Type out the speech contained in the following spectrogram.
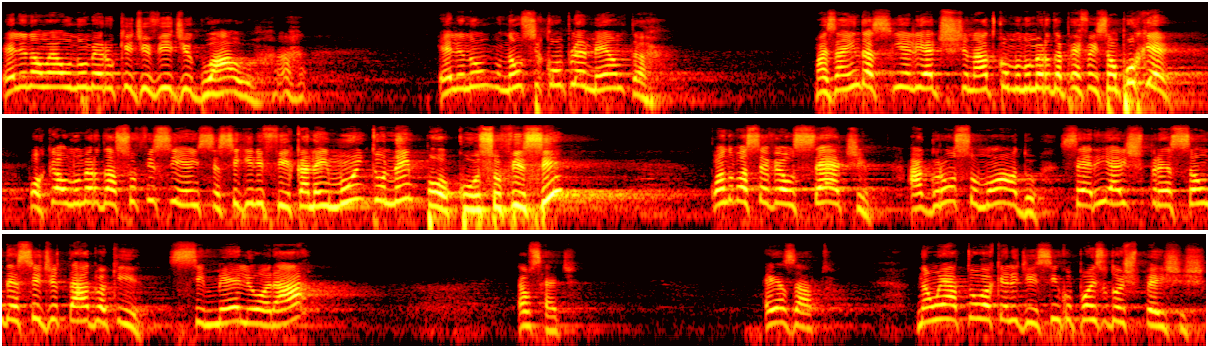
Ele não é o número que divide igual. Ele não, não se complementa. Mas ainda assim ele é destinado como número da perfeição. Por quê? Porque é o número da suficiência. Significa nem muito nem pouco. O suficiente. Quando você vê o sete, a grosso modo, seria a expressão desse ditado aqui: se melhorar, é o sete. É exato. Não é à toa que ele diz cinco pães e dois peixes.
